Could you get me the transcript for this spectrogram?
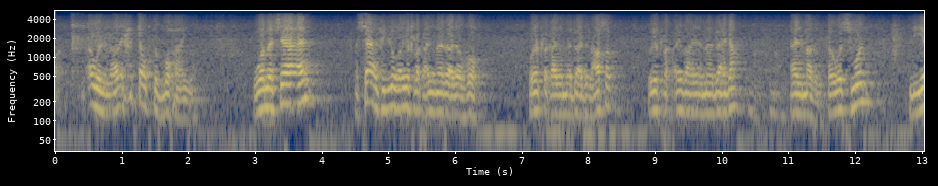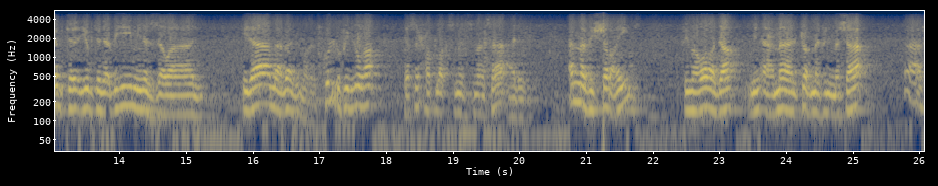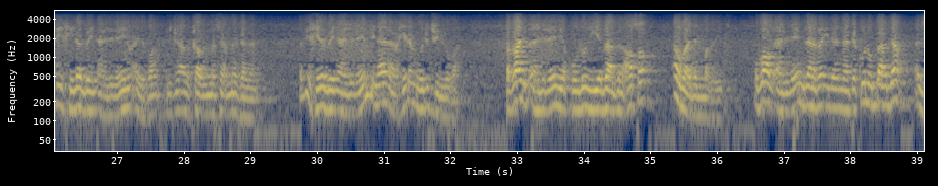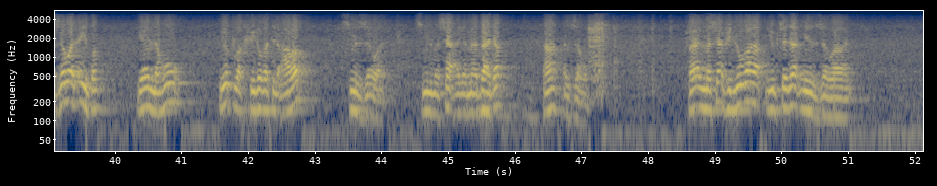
أول النهار حتى وقت الضحى أيضا. ومساء مساء في اللغة يطلق على ما بعد الظهر ويطلق على ما بعد العصر ويطلق أيضا على ما بعد المغرب. فهو اسم ليبتدأ به من الزوال. إلى ما بعد المغرب. كل في اللغة يصح إطلاق اسم مساء عليه. أما في الشرع فيما ورد من أعمال تعمل في المساء ففي خلاف بين أهل العلم أيضا. مثل أذكار المساء مثلا. ففي خلاف بين أهل العلم بناء على خلاف موجود في اللغة. فغالب أهل العلم يقولون هي بعد العصر أو بعد المغرب. وبعض أهل العلم ذهب إلى أنها تكون بعد الزوال أيضا لأنه يطلق في لغة العرب اسم الزوال. اسم المساء على ما بعد الزوال فالمساء في اللغة يبتدأ من الزوال.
